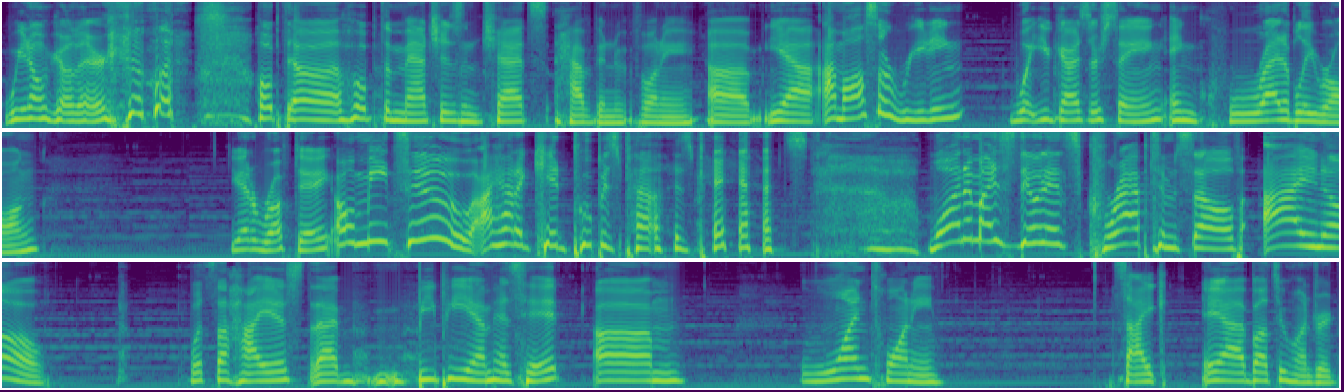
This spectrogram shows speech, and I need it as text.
We don't go there. hope the uh, hope the matches and chats have been funny. Um, yeah, I'm also reading what you guys are saying incredibly wrong. You had a rough day? Oh, me too. I had a kid poop his, pa- his pants. One of my students crapped himself. I know. What's the highest that BPM has hit? Um, 120. Psych. Yeah, about 200.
